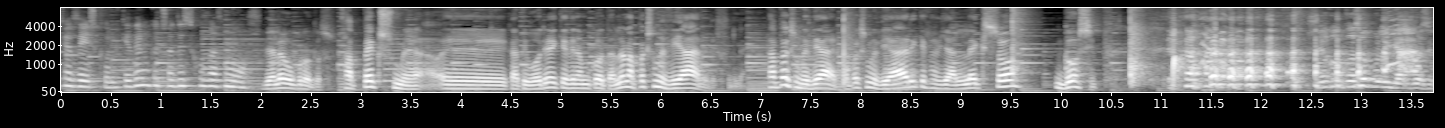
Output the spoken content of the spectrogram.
πιο δύσκολη και δίνουν και τους αντίστοιχους βαθμούς. Διαλέγω πρώτος. Θα παίξουμε ε, κατηγορία και δυναμικότητα. Λέω να παίξουμε διάρι, ρε φίλε. Θα παίξουμε διάρι. Θα παίξουμε διάρι και θα διαλέξω gossip. Σε έχω τόσο πολύ για κόσμο,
